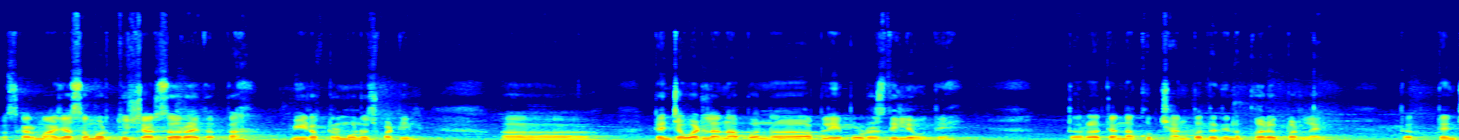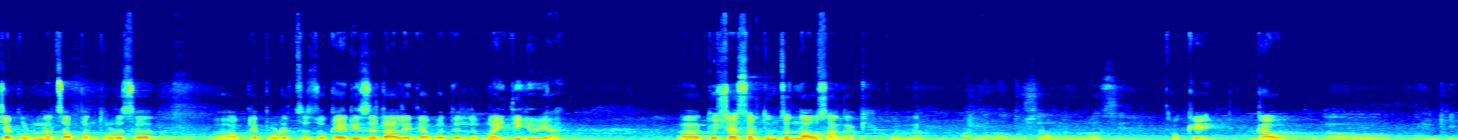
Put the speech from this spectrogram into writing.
नमस्कार माझ्यासमोर तुषार सर आहेत आत्ता. मी डॉक्टर मनोज पाटील. त्यांच्या वडिलांना आपण आपले हे प्रोडक्ट्स दिले होते. तर त्यांना खूप छान पद्धतीनं फरक पडला आहे तर त्यांच्याकडूनच आपण थोडंसं आपल्या प्रोडक्टचा जो काही रिझल्ट आला आहे त्याबद्दल माहिती घेऊया. तुषार सर तुमचं नाव सांगा की पूर्ण. माझं नाव तुषार भीमराव ओके. गाव? गाव घुमकी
